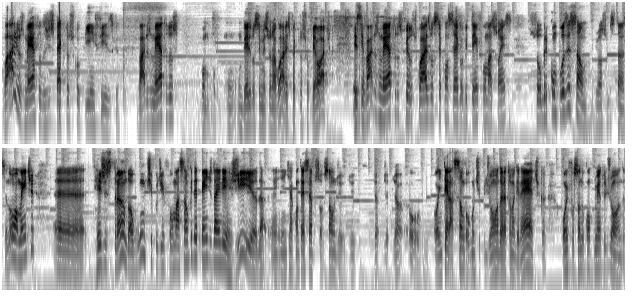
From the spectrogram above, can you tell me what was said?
vários métodos de espectroscopia em física, vários métodos um deles você mencionou agora, a espectroscopia óptica, existem vários métodos pelos quais você consegue obter informações sobre composição de uma substância. Normalmente, é, registrando algum tipo de informação que depende da energia da, em que acontece a absorção de, de, de, de ou, ou, interação com algum tipo de onda eletromagnética, ou em função do comprimento de onda.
